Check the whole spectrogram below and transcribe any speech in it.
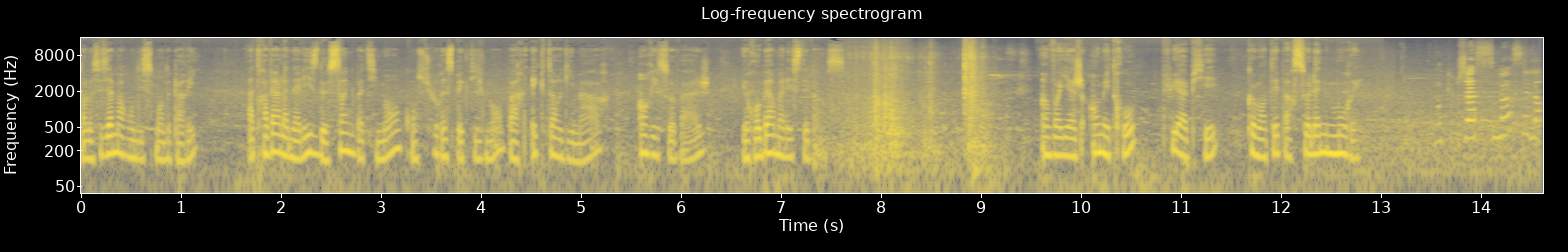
dans le 16e arrondissement de Paris, à travers l'analyse de cinq bâtiments conçus respectivement par Hector Guimard, Henri Sauvage et Robert Malestevens. Un voyage en métro, puis à pied, commenté par Solène Mouret. Donc Jasmin, c'est là.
